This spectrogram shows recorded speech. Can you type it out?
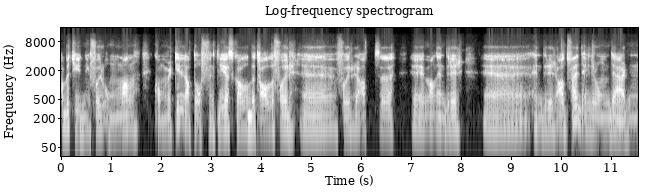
ha betydning for om man kommer til at det offentlige skal betale for, eh, for at man endrer, endrer atferd, eller om det er den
